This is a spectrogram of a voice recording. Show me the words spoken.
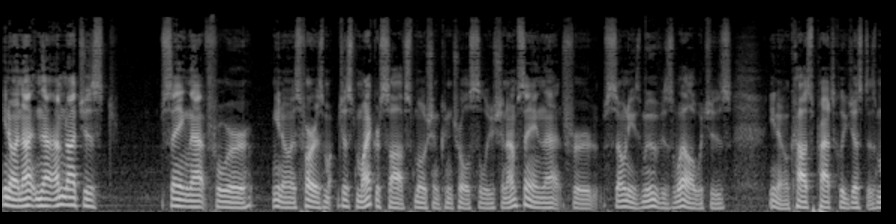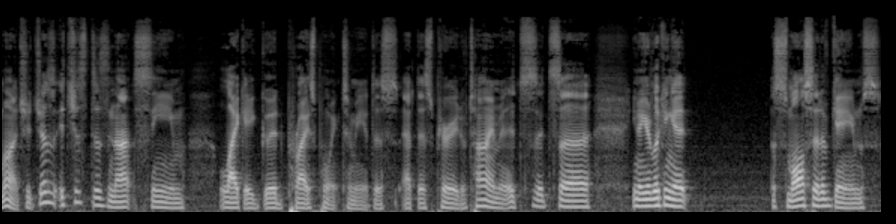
you know, and, I, and I'm not just saying that for you know as far as just Microsoft's motion control solution. I'm saying that for Sony's Move as well, which is you know costs practically just as much. It just it just does not seem like a good price point to me at this at this period of time. It's it's uh you know, you're looking at a small set of games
